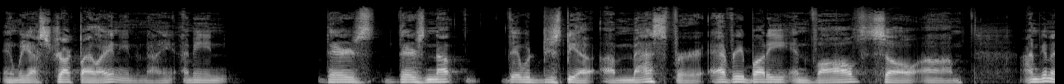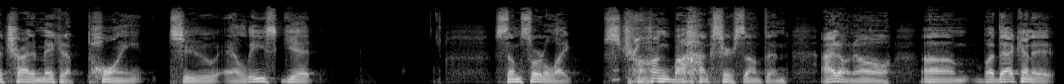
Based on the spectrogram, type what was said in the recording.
and we got struck by lightning tonight, I mean, there's, there's not, it would just be a, a mess for everybody involved. So, um, I'm to try to make it a point to at least get some sort of like strong box or something. I don't know. Um, but that kind of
